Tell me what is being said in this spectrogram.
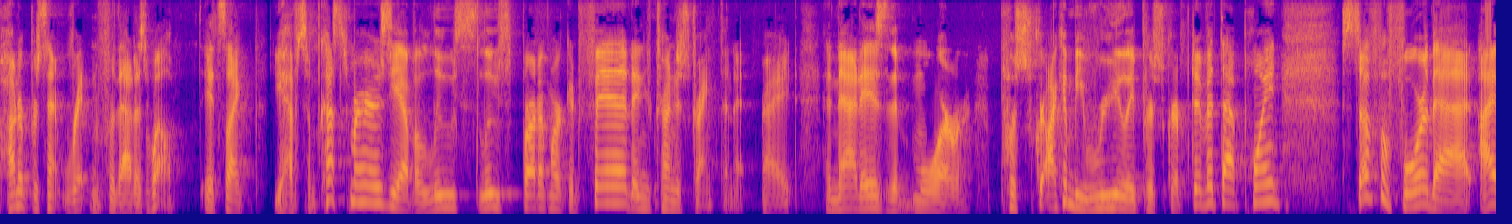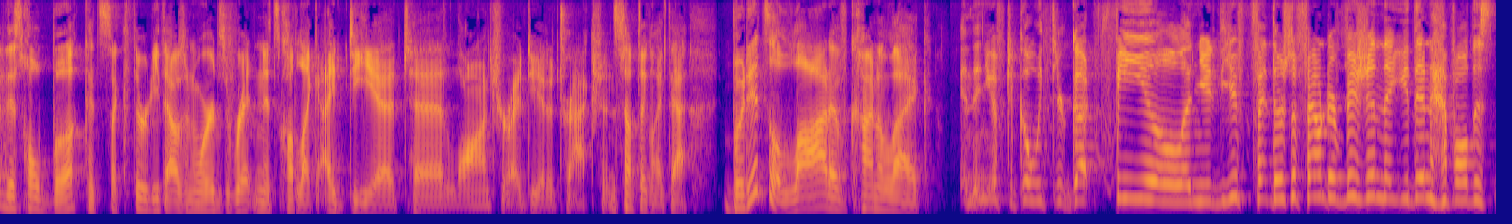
100% written for that as well. It's like you have some customers, you have a loose, loose product market fit, and you're trying to strengthen it, right? And that is the more prescri- I can be really prescriptive at that point. Stuff before that, I have this whole book. It's like 30,000 words written. It's called like idea to launch or idea to traction, something like that. But it's a lot of kind of like, and then you have to go with your gut feel and you, you, there's a founder vision that you then have all this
